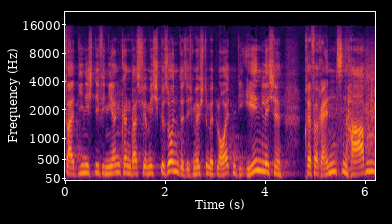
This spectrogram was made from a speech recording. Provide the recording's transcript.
weil die nicht definieren können, was für mich gesund ist. Ich möchte mit Leuten, die ähnliche Präferenzen haben,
